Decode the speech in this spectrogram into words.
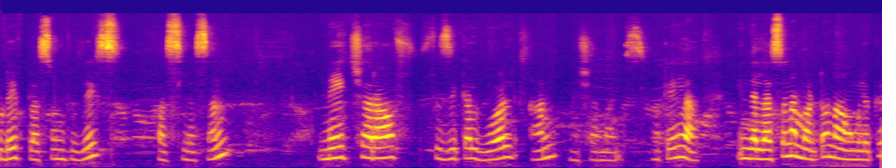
Today plus one physics first lesson. Nature of physical world and measurements. ஓகேங்களா இந்த லெசனை மட்டும் நான் உங்களுக்கு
